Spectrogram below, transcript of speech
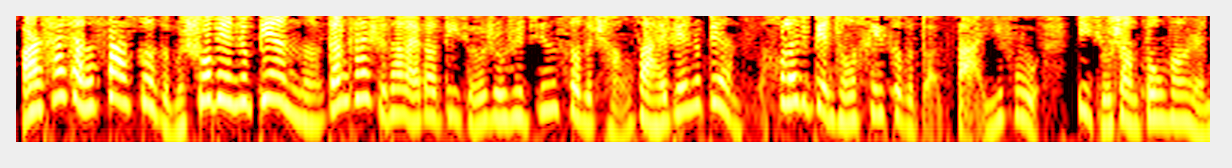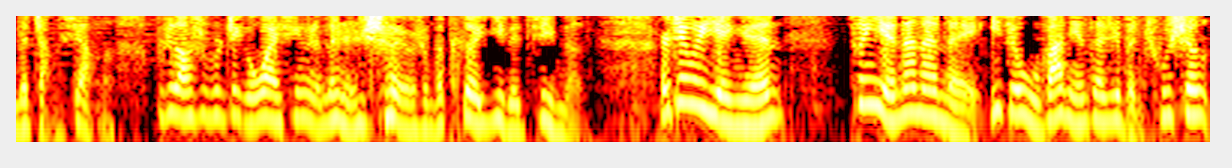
而他下的发色怎么说变就变呢？刚开始他来到地球的时候是金色的长发，还编着辫子，后来就变成了黑色的短发，一副地球上东方人的长相啊！不知道是不是这个外星人的人设有什么特异的技能？而这位演员村野奈奈美，一九五八年在日本出生，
